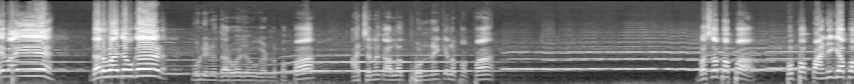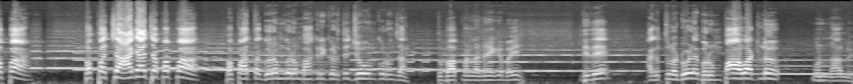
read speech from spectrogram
ए बाई दरवाजा उघड. मुलीने दरवाजा उघडला. पप्पा अचानक आला फोन नाही केला पप्पा. बसा पप्पा. पप्पा पाणी घ्या पप्पा. पप्पा चहा घ्याच्या पप्पा. पप्पा आता गरम गरम भाकरी करते जेवण करून जा. तो बाप म्हणला नाही गे बाई दिदे अगं तुला डोळे भरून पा वाटलं. म्हणून आलोय.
